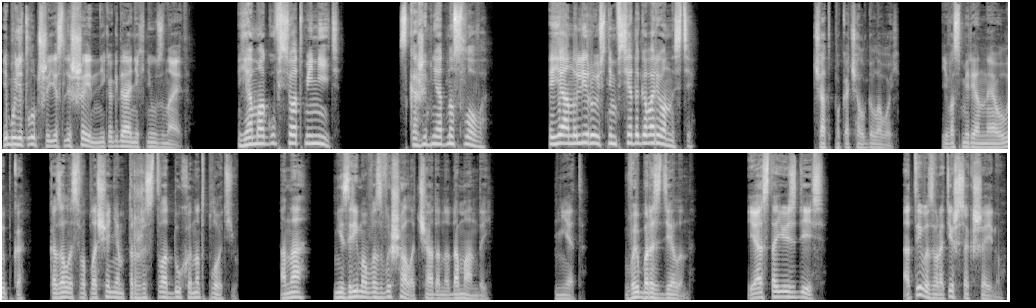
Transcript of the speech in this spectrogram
И будет лучше, если Шейн никогда о них не узнает. Я могу все отменить. Скажи мне одно слово. И я аннулирую с ним все договоренности. Чат покачал головой. Его смиренная улыбка казалась воплощением торжества духа над плотью. Она незримо возвышала Чада над Амандой. Нет, выбор сделан. Я остаюсь здесь. А ты возвратишься к Шейну.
